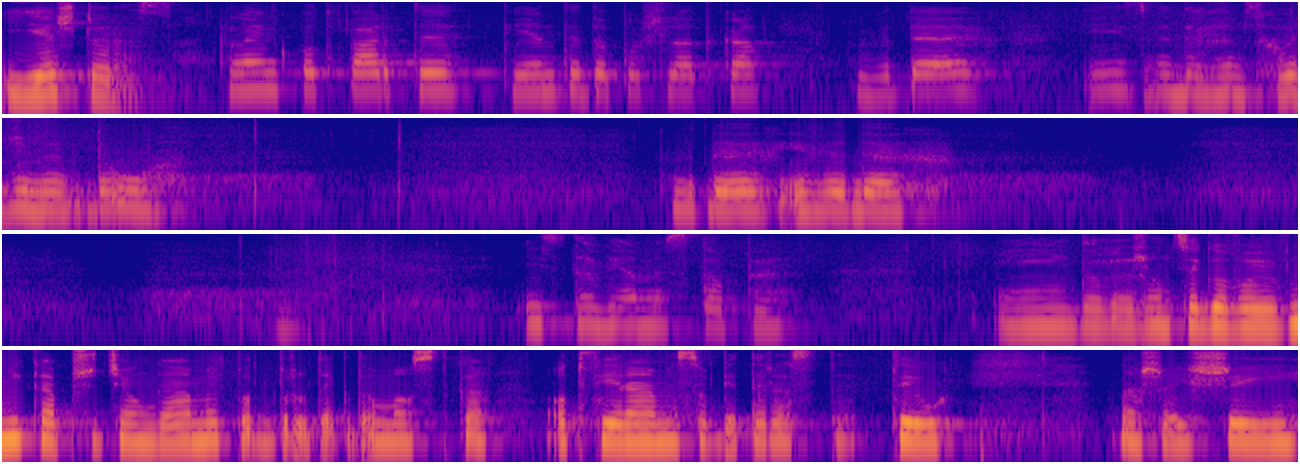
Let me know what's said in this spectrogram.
I jeszcze raz. Klęk podparty, pięty do pośladka, wdech i z wydechem schodzimy w dół. Wdech i wydech. I stawiamy stopy. I do leżącego wojownika przyciągamy podbródek do mostka. Otwieramy sobie teraz ty- tył naszej szyi.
